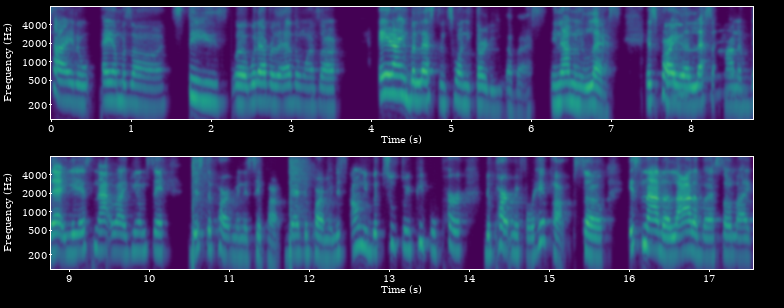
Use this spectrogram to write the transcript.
Tidal, Amazon, Steez, uh, whatever the other ones are it ain't but less than 20, 30 of us. And I mean less. It's probably a less amount of that. Yeah, it's not like, you know what I'm saying? This department is hip hop, that department. It's only but two, three people per department for hip hop. So it's not a lot of us. So like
